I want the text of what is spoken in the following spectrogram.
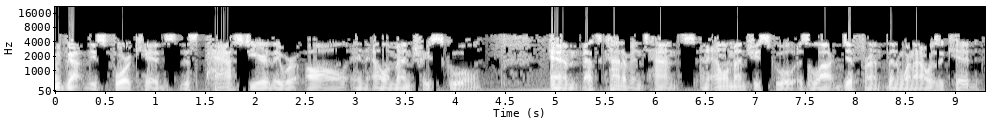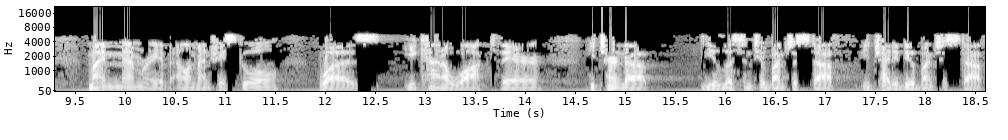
we've got these four kids. This past year, they were all in elementary school, and that's kind of intense. And elementary school is a lot different than when I was a kid. My memory of elementary school was you kind of walked there, you turned up, you listened to a bunch of stuff, you tried to do a bunch of stuff,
